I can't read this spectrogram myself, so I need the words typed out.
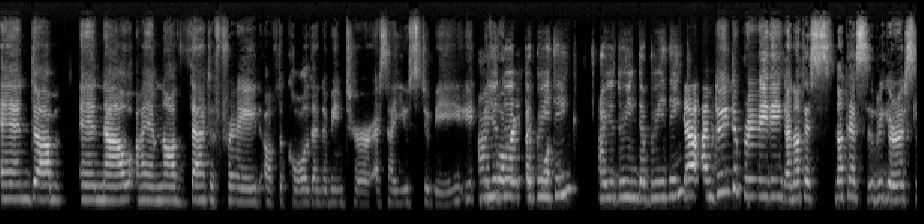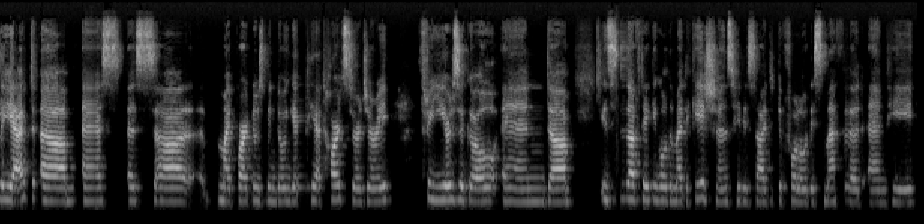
and um, and now I am not that afraid of the cold and the winter as I used to be. Are you doing the breathing? Are you doing the breathing? Yeah, I'm doing the breathing, and not as not as rigorously yet um, as as uh, my partner's been doing it. He had heart surgery three years ago, and um, instead of taking all the medications, he decided to follow this method. And he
